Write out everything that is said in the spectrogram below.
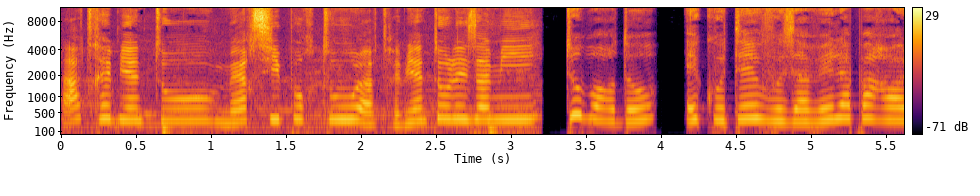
À très bientôt. Merci pour tout. À très bientôt les amis. Tout Bordeaux, écoutez, vous avez la parole.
